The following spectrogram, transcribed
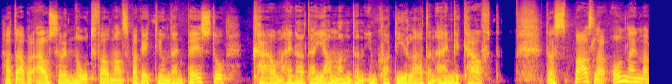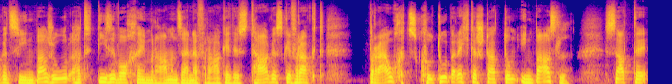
hat aber außer im Notfall mal Spaghetti und ein Pesto kaum einer der Jammernden im Quartierladen eingekauft. Das Basler Online-Magazin Bajour hat diese Woche im Rahmen seiner Frage des Tages gefragt, braucht's Kulturberichterstattung in Basel? Satte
